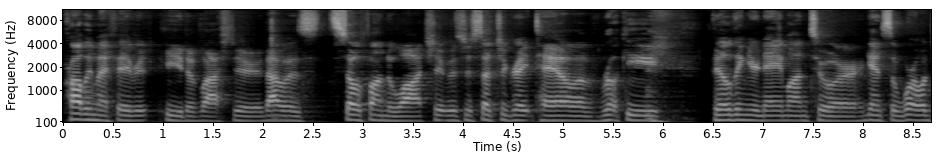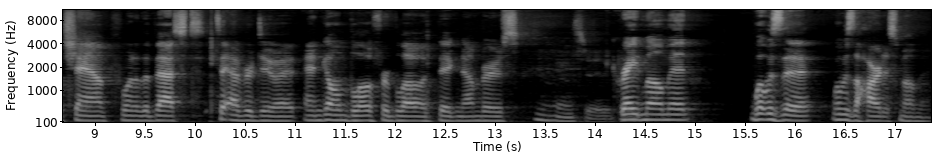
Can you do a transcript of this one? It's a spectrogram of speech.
Probably my favorite heat of last year. That was so fun to watch. It was just such a great tale of rookie building your name on tour against the world champ, one of the best to ever do it, and going blow for blow with big numbers. Really great moment. What was the what was the hardest moment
